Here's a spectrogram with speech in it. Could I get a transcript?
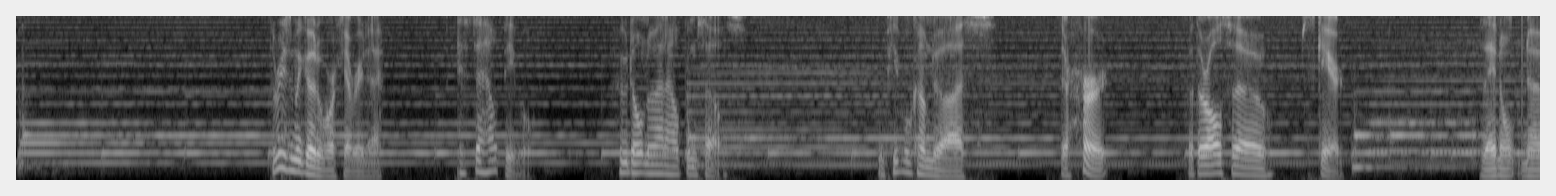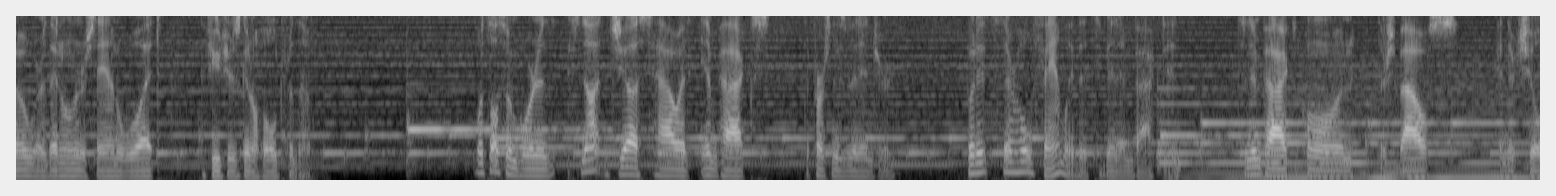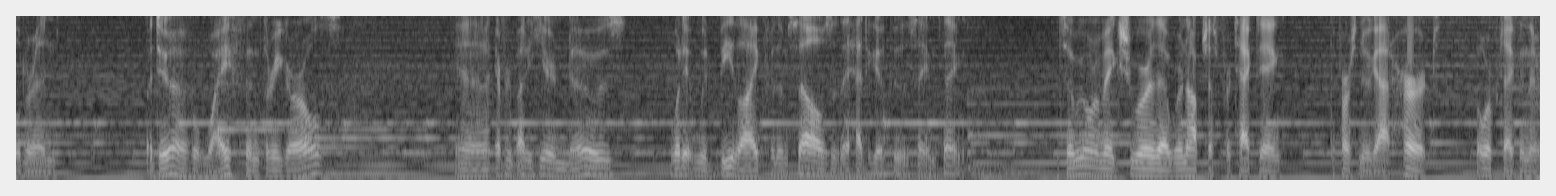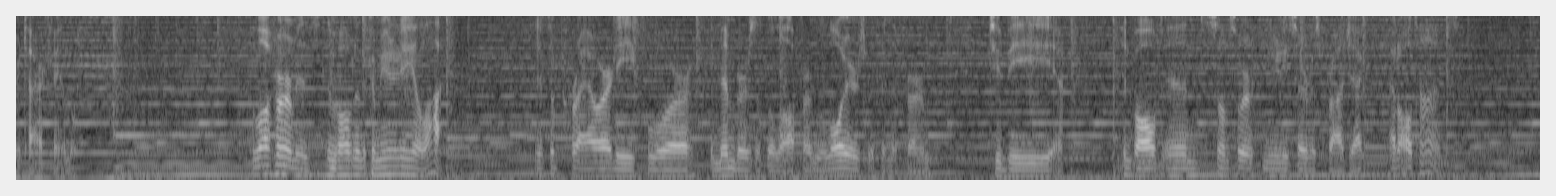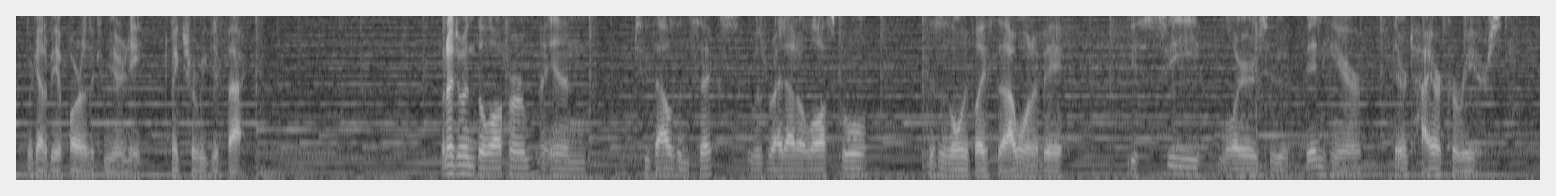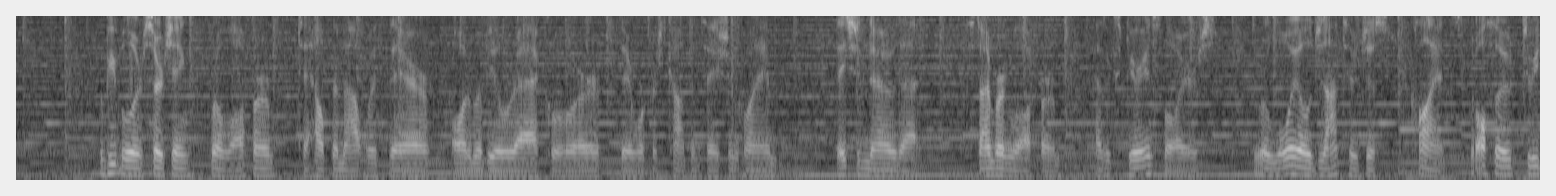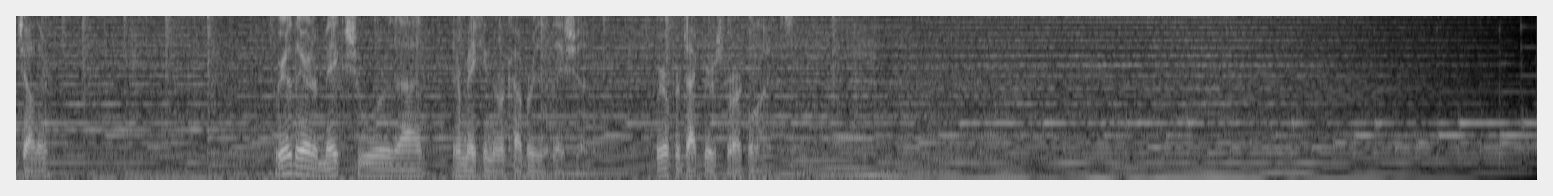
The reason we go to work every day is to help people who don't know how to help themselves. When people come to us, they're hurt, but they're also scared. They don't know or they don't understand what the future is going to hold for them. What's also important is it's not just how it impacts the person who's been injured, but it's their whole family that's been impacted. It's an impact on their spouse and their children. I do have a wife and three girls, and everybody here knows what it would be like for themselves if they had to go through the same thing. So we want to make sure that we're not just protecting the person who got hurt, but we're protecting their entire family. The law firm is involved in the community a lot. It's a priority for the members of the law firm, the lawyers within the firm, to be involved in some sort of community service project at all times. We got to be a part of the community to make sure we give back. When I joined the law firm in 2006, it was right out of law school. This is the only place that I want to be. You see lawyers who have been here their entire careers. When people are searching for a law firm to help them out with their automobile wreck or their workers' compensation claim, they should know that the Steinberg Law Firm has experienced lawyers who are loyal not to just clients, but also to each other. We're there to make sure that they're making the recovery that they should. We're protectors for our clients.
